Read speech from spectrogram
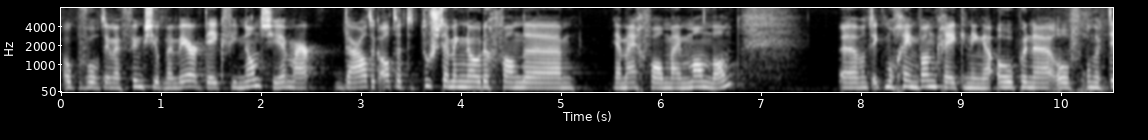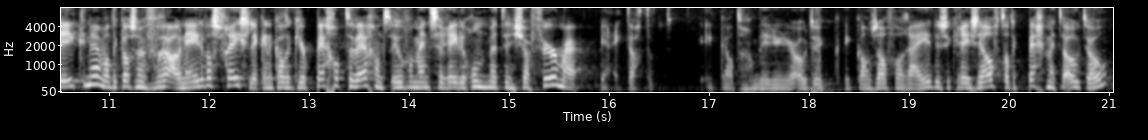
ook bijvoorbeeld in mijn functie op mijn werk, deed ik financiën. Maar daar had ik altijd de toestemming nodig van de, ja, in mijn geval mijn man dan. Eh, want ik mocht geen bankrekeningen openen of ondertekenen, want ik was een vrouw. Nee, dat was vreselijk. En ik had een keer pech op de weg, want heel veel mensen reden rond met een chauffeur. Maar ja, ik dacht dat ik had een gebledeerde auto, ik, ik kan zelf wel rijden. Dus ik reed zelf, dat ik pech met de auto.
